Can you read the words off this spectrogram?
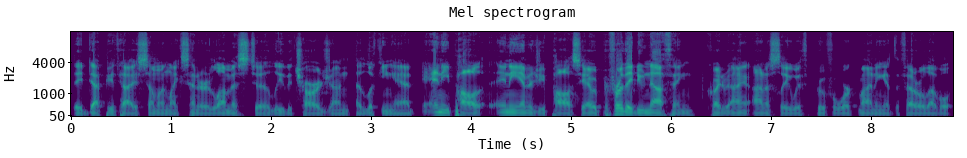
they deputize someone like Senator Lummis to lead the charge on uh, looking at any pol- any energy policy. I would prefer they do nothing, quite honestly, with proof of work mining at the federal level.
